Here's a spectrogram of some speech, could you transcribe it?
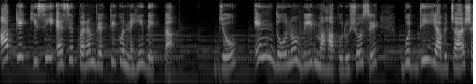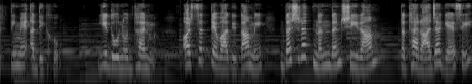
आपके किसी ऐसे परम व्यक्ति को नहीं देखता, जो इन दोनों वीर महापुरुषों से बुद्धि या विचार शक्ति में अधिक हो। ये दोनों धर्म और सत्यवादिता में दशरथ नंदन श्री राम तथा राजा गै से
